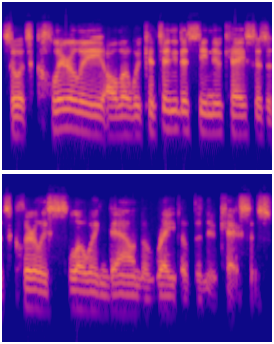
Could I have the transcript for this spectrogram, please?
So it's clearly, although we continue to see new cases, it's clearly slowing down the rate of the new cases.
